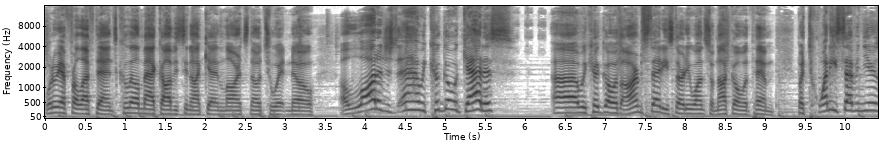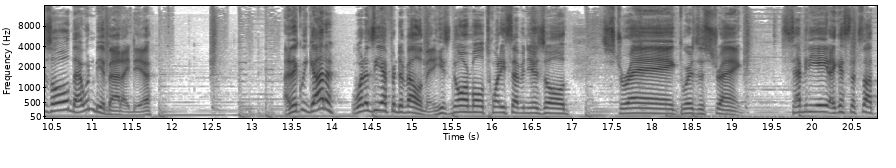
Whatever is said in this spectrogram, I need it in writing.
What do we have for left ends? Khalil Mack obviously not getting. Lawrence, no to it, no. A lot of just, ah, we could go with Gaddis. Uh, we could go with Armstead. He's 31, so I'm not going with him. But 27 years old, that wouldn't be a bad idea. I think we gotta. What does he have for development? He's normal, 27 years old. Strength. Where's the strength? 78. I guess that's not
